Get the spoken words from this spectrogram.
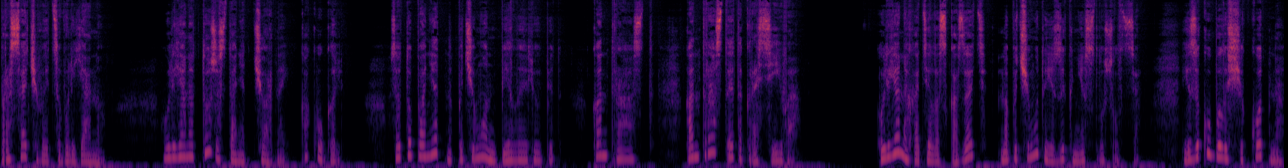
просачивается в Ульяну. Ульяна тоже станет черной, как уголь. Зато понятно, почему он белое любит. Контраст. Контраст — это красиво. Ульяна хотела сказать, но почему-то язык не слушался. Языку было щекотно,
